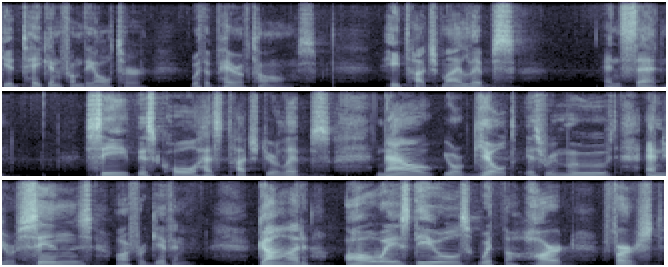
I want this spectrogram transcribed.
he had taken from the altar with a pair of tongs. He touched my lips and said, See, this coal has touched your lips. Now your guilt is removed and your sins are forgiven. God always deals with the heart first.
